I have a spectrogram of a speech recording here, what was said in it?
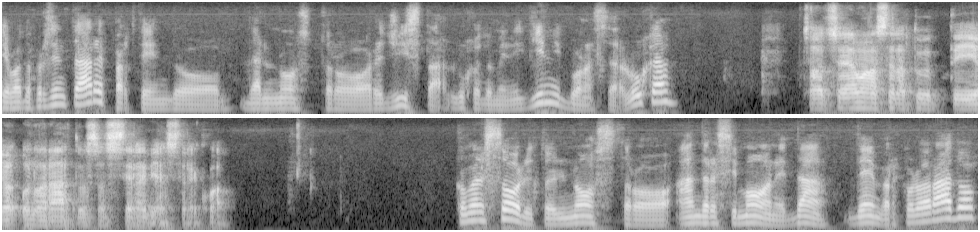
che vado a presentare partendo dal nostro regista Luca Domenichini. Buonasera Luca. Ciao, ciao, buonasera a tutti, onorato stasera di essere qua. Come al solito il nostro Andre Simone da Denver, Colorado.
